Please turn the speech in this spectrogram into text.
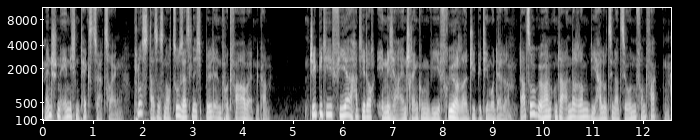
menschenähnlichen Text zu erzeugen, plus dass es noch zusätzlich Bildinput verarbeiten kann. GPT-4 hat jedoch ähnliche Einschränkungen wie frühere GPT-Modelle. Dazu gehören unter anderem die Halluzinationen von Fakten.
